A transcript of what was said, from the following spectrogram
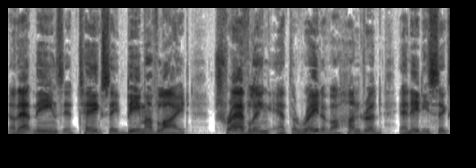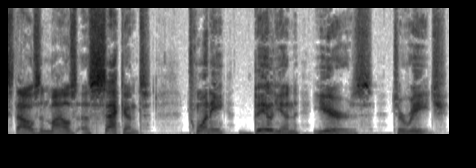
Now that means it takes a beam of light traveling at the rate of 186,000 miles a second, 20 billion years to reach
